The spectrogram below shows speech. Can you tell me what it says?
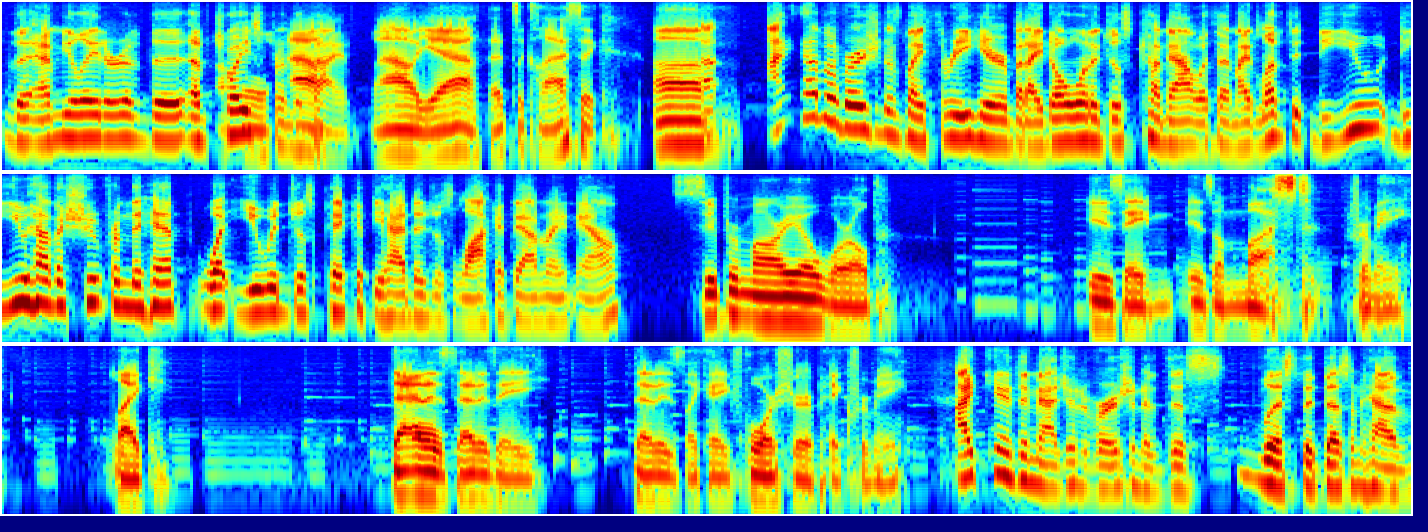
the emulator of the of choice Oh, from wow. the time. Wow, yeah, that's a classic. Um, Uh, I have a version of my three here, but I don't want to just come out with them. I'd love to. Do you do you have a shoot from the hip? What you would just pick if you had to just lock it down right now? Super Mario World is a is a must for me. Like that is that is a that is like a for sure pick for me. I can't imagine a version of this list that doesn't have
